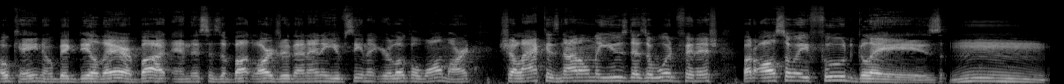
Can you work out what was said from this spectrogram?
Okay, no big deal there, but, and this is a butt larger than any you've seen at your local Walmart, shellac is not only used as a wood finish, but also a food glaze. Mmm.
